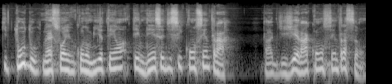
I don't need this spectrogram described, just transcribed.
que tudo, não é só em economia, tem a tendência de se concentrar, tá? de gerar concentração.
